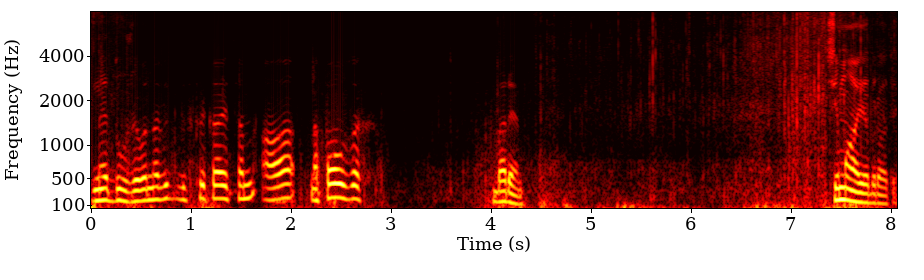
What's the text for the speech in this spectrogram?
не дуже вона відкликається, а на паузах бере. Чи має брати?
